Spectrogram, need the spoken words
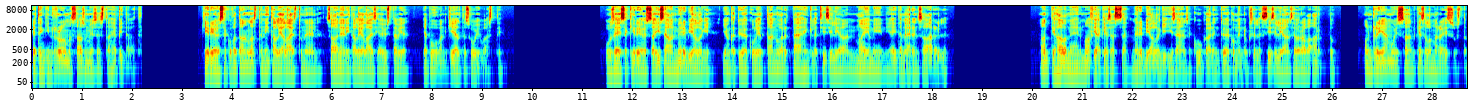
Etenkin Roomassa asumisesta he pitävät. Kirjoissa kuvataan lasten italialaistuneen, saaneen italialaisia ystäviä ja puhuvan kieltä sujuvasti – Useissa kirjoissa isä on meribiologi, jonka työ kuljettaa nuoret päähenkilöt Sisiliaan, Miamiin ja Itämeren saarelle. Antti Halmeen mafiakesässä meribiologi isäänsä kuukauden työkomennukselle Sisiliaan seuraava Arttu on riemuissaan kesälomareissusta.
